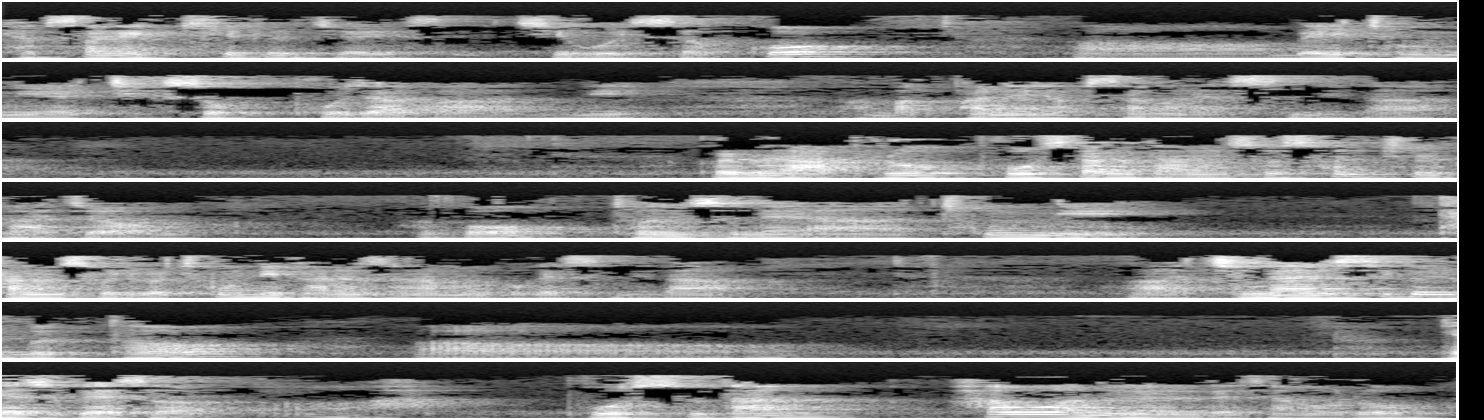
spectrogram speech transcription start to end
협상의 키를 쥐고 있었고 어, 메이 총리의 직속 보좌관이 막판에 협상을 했습니다. 그러면 앞으로 보수당 당수 선출 과정하고 존슨의 아, 총리 당수 그리고 총리 가능성 한번 보겠습니다. 아, 지난 10일부터 어, 계속해서 보수당 하원을 대상으로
